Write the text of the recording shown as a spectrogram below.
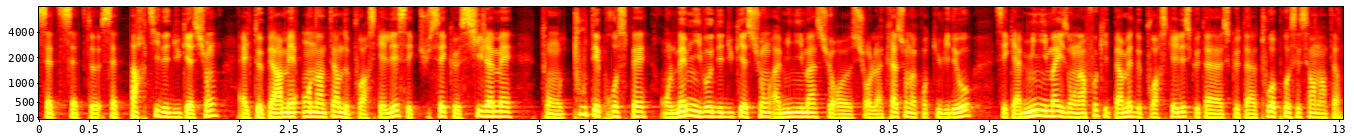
cette, cette, cette partie d'éducation, elle te permet en interne de pouvoir scaler. C'est que tu sais que si jamais ton, tous tes prospects ont le même niveau d'éducation à minima sur, euh, sur la création d'un contenu vidéo, c'est qu'à minima, ils ont l'info qui te permet de pouvoir scaler ce que tu as, ce que as toi processé en interne.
